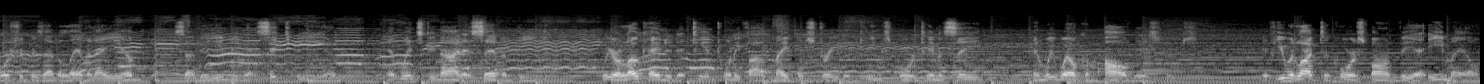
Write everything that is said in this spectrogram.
worship is at 11 a.m., Sunday evening at 6 p.m., and Wednesday night at 7 p.m. We are located at 1025 Maple Street in Kingsport, Tennessee, and we welcome all visitors. If you would like to correspond via email,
